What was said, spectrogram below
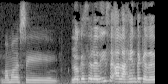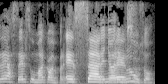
vamos a decir... Lo que se le dice a la gente que debe hacer su marca o empresa. Exacto, Señor, eso. incluso,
